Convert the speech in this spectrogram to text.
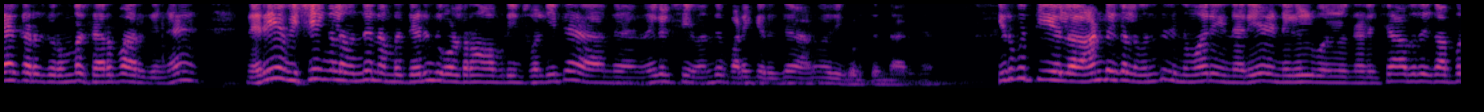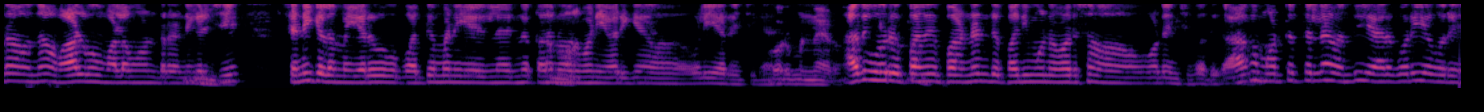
கேட்கறதுக்கு ரொம்ப சிறப்பா இருக்குங்க. நிறைய விஷயங்களை வந்து நம்ம தெரிந்து கொள்றோம் அப்படின்னு சொல்லிட்டு அந்த நிகழ்ச்சியை வந்து படைக்கிறதுக்கு அனுமதி கொடுத்திருந்தாருங்க. இருபத்தி ஏழு ஆண்டுகள் வந்து இந்த மாதிரி நிறைய நிகழ்வுகள் நடந்துச்சு. அதுக்கப்புறம் தான் வாழ்வும் வளமுன்ற நிகழ்ச்சி. சனிக்கிழமை இரவு பத்து மணில இருந்து பதினோரு மணி வரைக்கும் ஒளியேறிச்சுங்க ஒரு மணி நேரம். அது ஒரு பதி பன்னெண்டு பதிமூணு வருஷம் ஓடிச்சு பார்த்துக்க ஆக மொத்தத்தில் வந்து ஏறக்குறைய ஒரு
